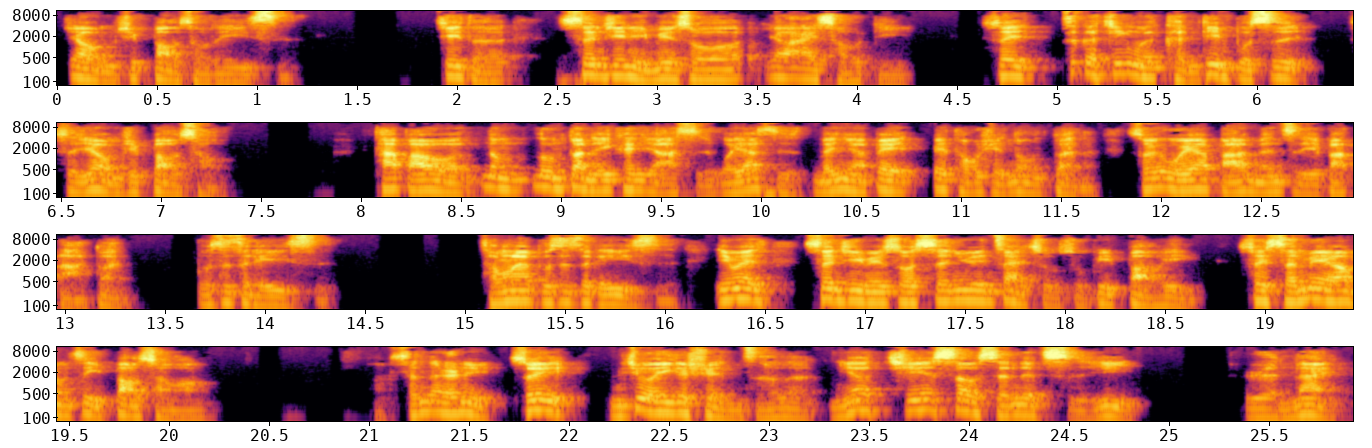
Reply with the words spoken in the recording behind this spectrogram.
叫我们去报仇的意思。记得圣经里面说要爱仇敌，所以这个经文肯定不是是要我们去报仇。他把我弄弄断了一颗牙齿，我牙齿门牙被被同学弄断了，所以我要把门子也把打断，不是这个意思。从来不是这个意思，因为圣经里面说“深渊在主，主必报应”，所以神没有让我们自己报仇哦。神的儿女，所以你就有一个选择了：你要接受神的旨意，忍耐，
